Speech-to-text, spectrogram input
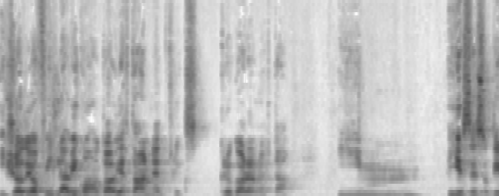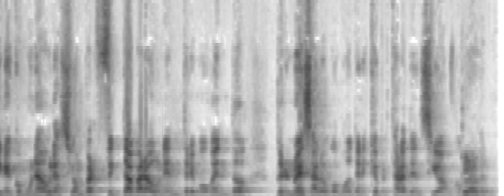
y yo The Office la vi cuando todavía estaba en Netflix. Creo que ahora no está. Y, y es eso, tiene como una duración perfecta para un entremomento, pero no es algo como tenés que prestar atención. Como Claro.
